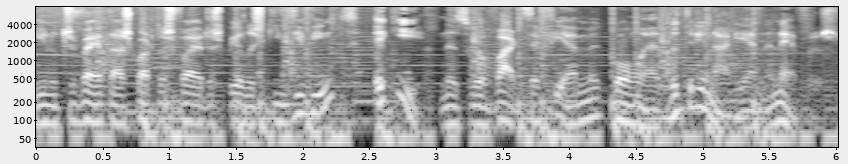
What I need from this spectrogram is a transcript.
Minutos VET às quartas-feiras pelas 15h20, aqui na sua Vagos FM com a veterinária Ana Neves.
